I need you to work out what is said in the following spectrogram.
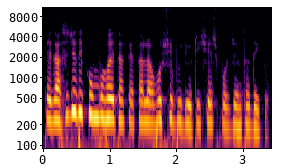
তাই রাশি যদি কুম্ভ হয়ে থাকে, তাহলে অবশ্যই ভিডিওটি শেষ পর্যন্ত দেখুন।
